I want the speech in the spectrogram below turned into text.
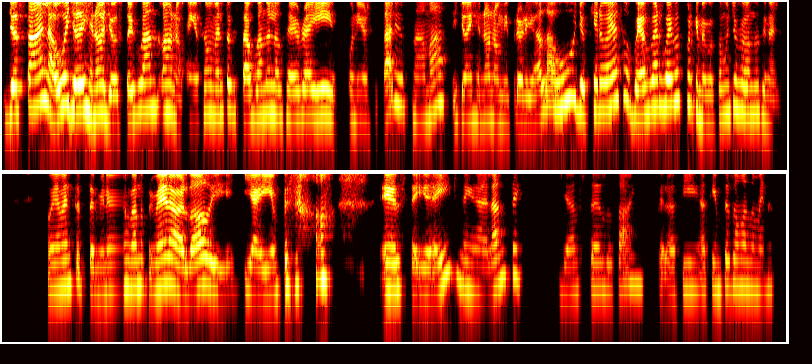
Yo estaba en la U y yo dije, no, yo estoy jugando, bueno, en ese momento que estaba jugando en la UCR ahí universitarios, nada más. Y yo dije, no, no, mi prioridad es la U, yo quiero eso, voy a jugar juegos porque me gustan mucho juegos nacionales obviamente terminé jugando primera, ¿verdad? Y, y ahí empezó, este, y de ahí en adelante, ya ustedes lo saben, pero así, así empezó más o menos.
